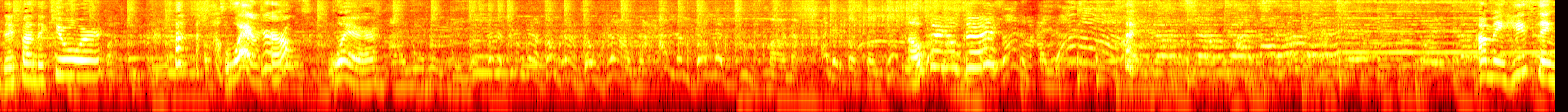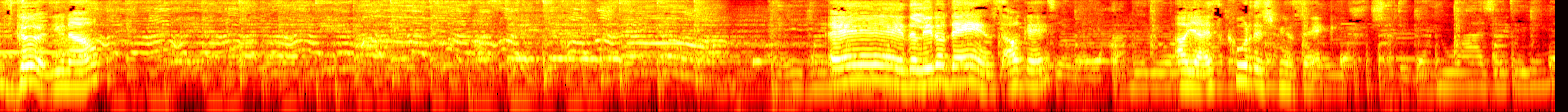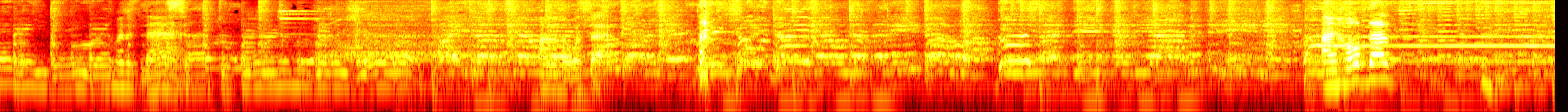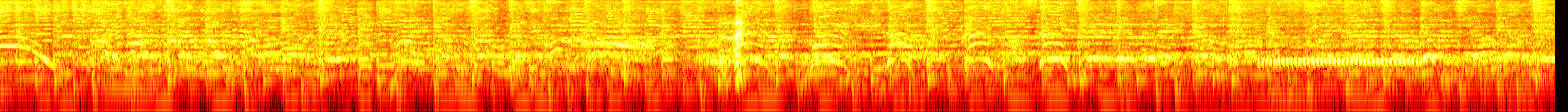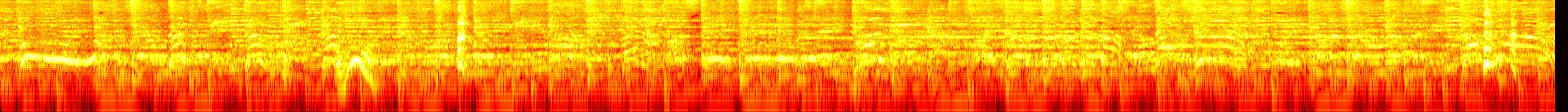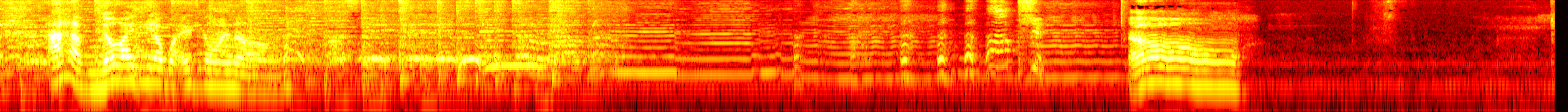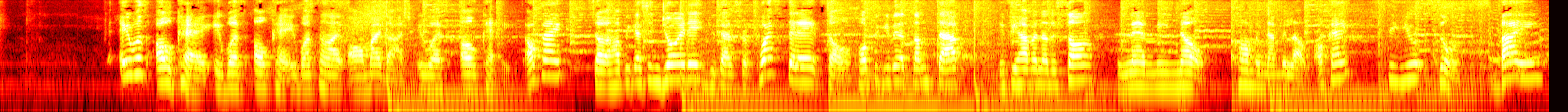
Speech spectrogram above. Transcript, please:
They found the cure. Where, girl? Where? Okay, okay. I mean, he sings good, you know? Hey, the little dance. Okay. Oh, yeah, it's Kurdish music. What is that? I don't know what's that. I hope that Ooh. I have no idea what is going on. Oh. It was okay. It was okay. It wasn't like, oh my gosh. It was okay. Okay? So I hope you guys enjoyed it. You guys requested it. So hope you give it a thumbs up. If you have another song, let me know. Comment down below. Okay? See you soon. Bye.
